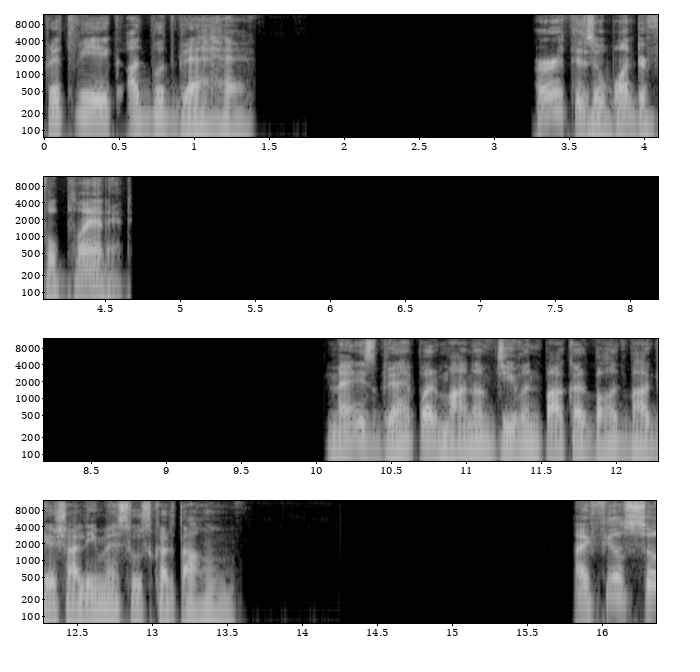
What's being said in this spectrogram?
पृथ्वी एक अद्भुत ग्रह है। Earth is a wonderful planet मैं इस ग्रह पर मानव जीवन पाकर बहुत भाग्यशाली महसूस करता हूँ। I feel so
